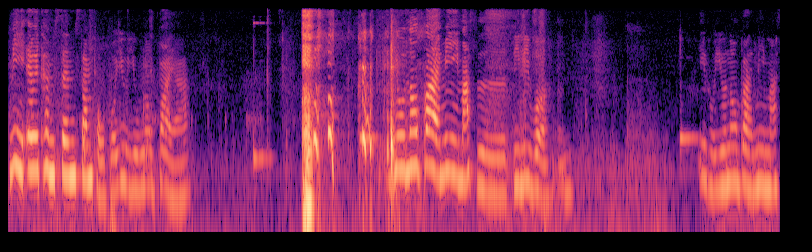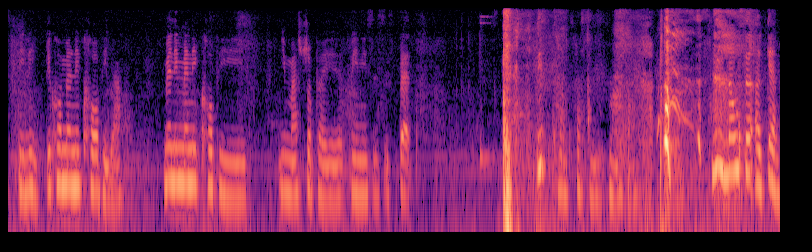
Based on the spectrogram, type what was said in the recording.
Me every time send sample for you, you no buy ah. you no buy, me must deliver. If you know buy, me must delete because many copy, yeah. Many, many copy in my shop uh, business is bad. this time has me no send again.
